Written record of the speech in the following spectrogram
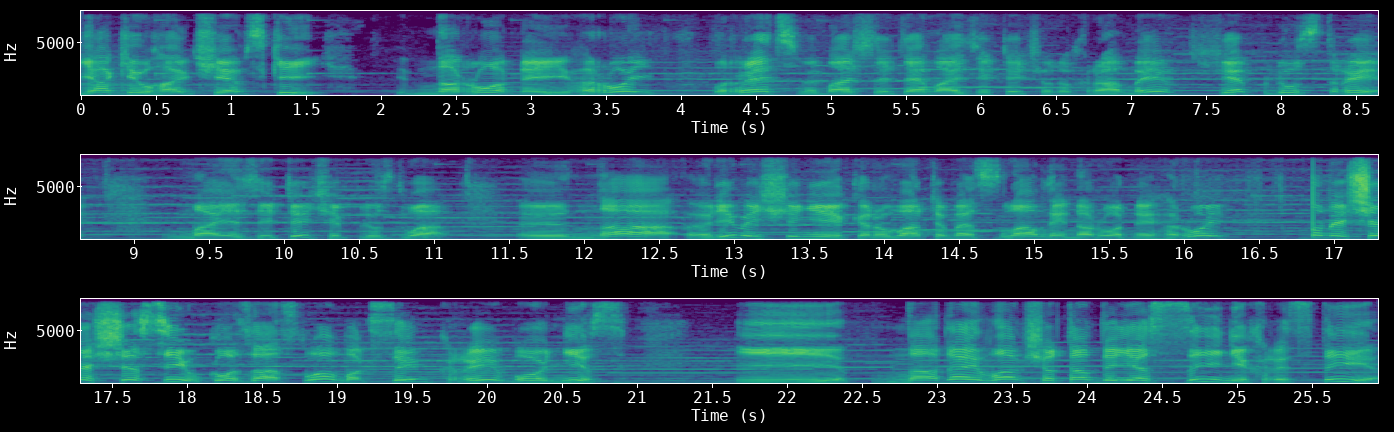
Яків Гальчевський, народний герой, борець, ви бачите, де має зійти чудохрами, ще плюс 3 має зійти чи плюс 2. Е, На Рівенщині керуватиме славний народний герой. Ще з часів козацтва Максим Кривоніс. І нагадаю вам, що там, де є сині хрести,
